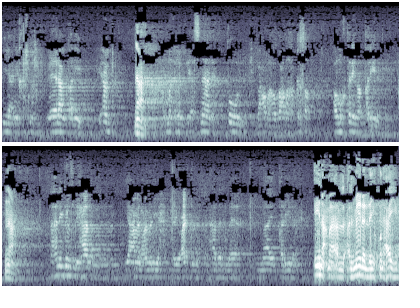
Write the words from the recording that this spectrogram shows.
في يعني خشمة عيلان قليل في أنفه نعم. أو مثلا في أسنانه طول بعضها أو بعضها قصر أو مختلفة قليلا نعم. فهل يجوز لهذا يعمل عملية حتى يعدل مثلا هذا الماء القليل؟ إي نعم. الميل اللي يكون عيب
